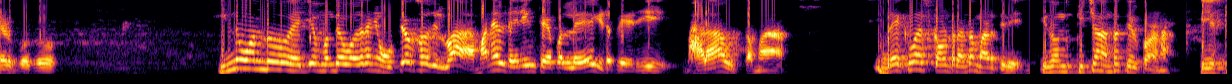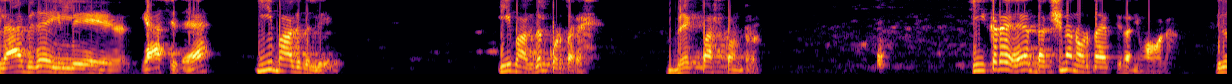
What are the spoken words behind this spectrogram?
ಹೇಳ್ಬೋದು. ಇನ್ನೂ ಒಂದು ಹೆಜ್ಜೆ ಮುಂದೆ ಹೋದ್ರೆ ನೀವು ಉಪಯೋಗಿಸೋದಿಲ್ವಾ? ಮನೇಲಿ ಡೈನಿಂಗ್ ಟೇಬಲ್ಲೇ ಇಡಬೇಡಿ. ಬಹಳ ಉತ್ತಮ. ಬ್ರೇಕ್ಫಾಸ್ಟ್ ಕೌಂಟರ್ ಅಂತ ಮಾಡ್ತೀವಿ. ಇದೊಂದು ಕಿಚನ್ ಅಂತ ತಿಳ್ಕೊಳ್ಳೋಣ. ಇಲ್ಲಿ ಸ್ಲ್ಯಾಬ್ ಇದೆ, ಇಲ್ಲಿ ಗ್ಯಾಸ್ ಇದೆ. ಈ ಭಾಗದಲ್ಲಿ ಈ ಭಾಗದಲ್ಲಿ ಕೊಡ್ತಾರೆ. ಬ್ರೇಕ್ಫಾಸ್ಟ್ ಕೌಂಟರ್ ಈ ಕಡೆ ದಕ್ಷಿಣ ನೋಡ್ತಾ ಇರ್ತೀರಾ ನೀವು ಅವಾಗ? ಇದು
